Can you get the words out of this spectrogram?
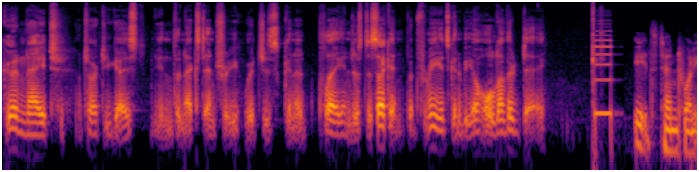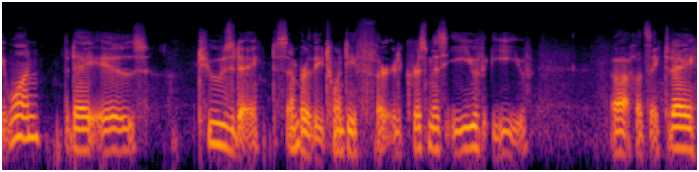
Good night. I'll talk to you guys in the next entry, which is going to play in just a second. But for me, it's going to be a whole other day. It's 1021. The day is Tuesday, December the 23rd, Christmas Eve Eve. Uh, let's see. Today,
